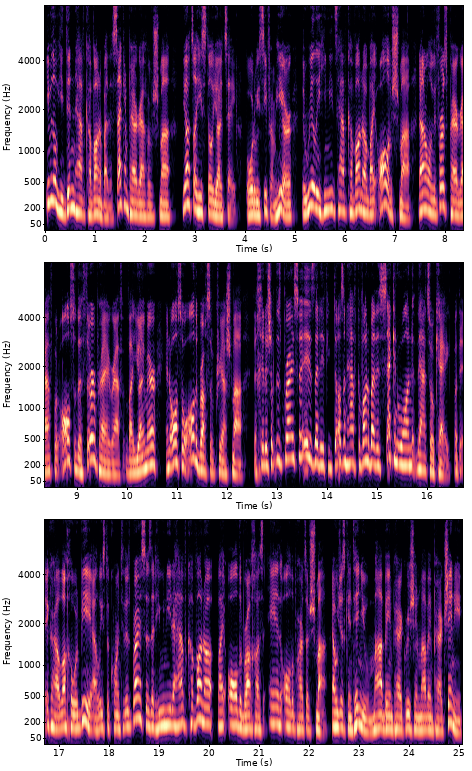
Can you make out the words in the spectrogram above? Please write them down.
even though he didn't have kavana by the second paragraph of Shema, yatza he's still yotze. But what do we see from here? That really he needs to have kavana by all of Shema, not only the first paragraph, but also the third paragraph, Vayomer, and also all the brachas of Kriyat Shema. The chiddush of this brisa is that if he doesn't have kavana by the second one, that's okay. But the ikar halacha would be, at least according to this brisa, is that he would need to have kavana by all the brachas and all the parts of Shema. Now we just continue. Ma bein parak rishon, ma bein parak sheni.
